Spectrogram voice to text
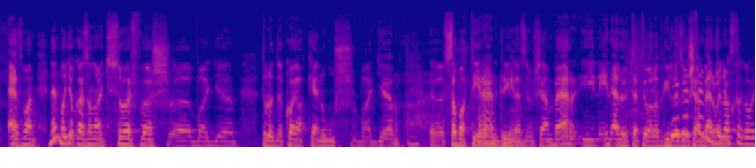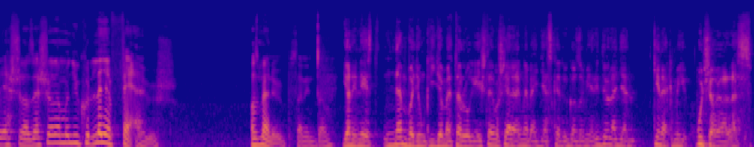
Ez van. Nem vagyok az a nagy szörfös, vagy tudod, kajakkenús, vagy szabadtéren Hát igen. grillezős ember. Én, én előtető alatt Én nem grillezős ember feltétlenül vagyok. azt akarom, hogy essen az eső, hanem mondjuk, hogy legyen felhős. Az menőbb, szerintem. Jani, nézd, nem vagyunk így a meteorológiai és most jelenleg nem egyezkedünk az, milyen idő legyen. Kinek mi, úgyse olyan lesz.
